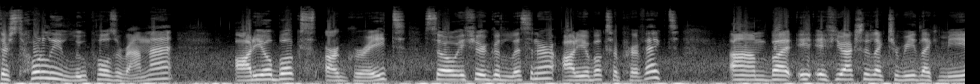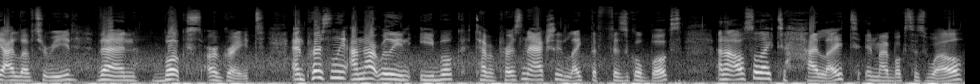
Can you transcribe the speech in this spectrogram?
there's totally loopholes around that. Audiobooks are great. So if you're a good listener, audiobooks are perfect. Um, but if you actually like to read like me, I love to read, then books are great. And personally, I'm not really an ebook type of person. I actually like the physical books. And I also like to highlight in my books as well.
